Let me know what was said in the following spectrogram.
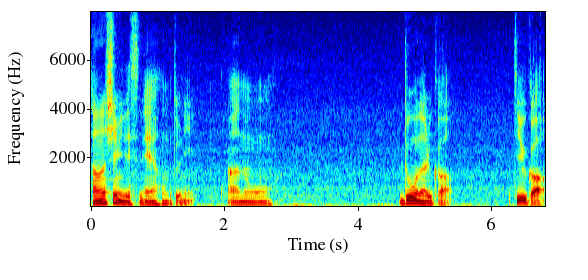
楽しみですね本当に。あのどうなるかっていうか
